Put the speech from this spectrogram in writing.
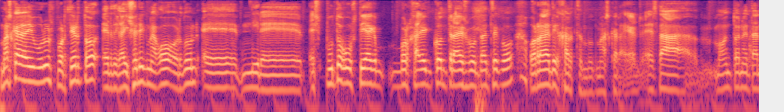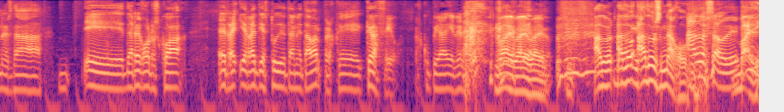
Maskarari buruz, por cierto, erdi gaixorik nago, ordun eh, nire esputo guztiak borjaren kontra ez botatzeko, horregatik jartzen dut maskara. Ez- Ez da, momentu honetan ez da eh, derregorozkoa erra- irrati estudioetan eta bar, pero es que queda feo. Eskupir alguien era. Bai, bai, bai. Ado, ado, ados nago. Ados zaude. Bai.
